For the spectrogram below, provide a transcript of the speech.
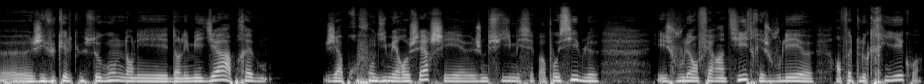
euh, J'ai vu quelques secondes dans les, dans les médias. Après, j'ai approfondi mes recherches et je me suis dit, mais c'est pas possible. Et je voulais en faire un titre et je voulais en fait le crier, quoi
